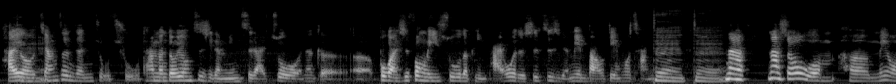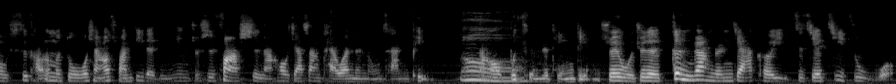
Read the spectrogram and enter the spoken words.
还有江正仁主厨，他们都用自己的名字来做那个呃，不管是凤梨酥的品牌，或者是自己的面包店或产品。对对。那那时候我呃没有思考那么多，我想要传递的理念就是法式，然后加上台湾的农产品，oh. 然后不甜的甜点，所以我觉得更让人家可以直接记住我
